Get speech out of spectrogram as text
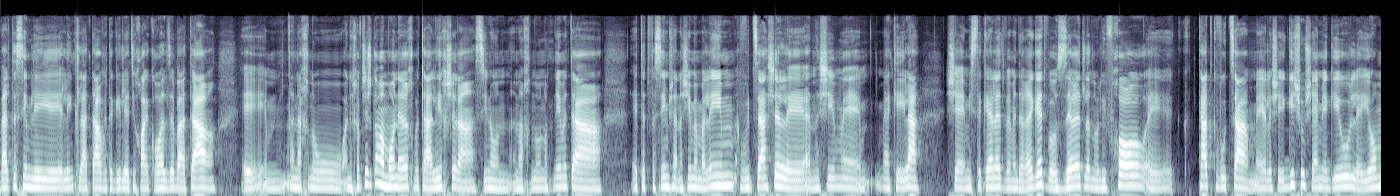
ואל תשים לי לינק לאתר ותגיד לי, את יכולה לקרוא על זה באתר. אנחנו, אני חושבת שיש גם המון ערך בתהליך של הסינון. אנחנו נותנים את, ה, את הטפסים שאנשים ממלאים, קבוצה של אה, אנשים אה, מהקהילה שמסתכלת ומדרגת ועוזרת לנו לבחור אה, תת-קבוצה מאלה שהגישו, שהם יגיעו ליום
